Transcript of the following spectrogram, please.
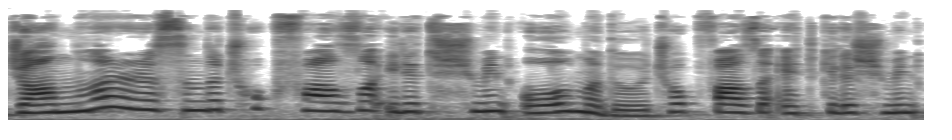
canlılar arasında çok fazla iletişimin olmadığı, çok fazla etkileşimin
